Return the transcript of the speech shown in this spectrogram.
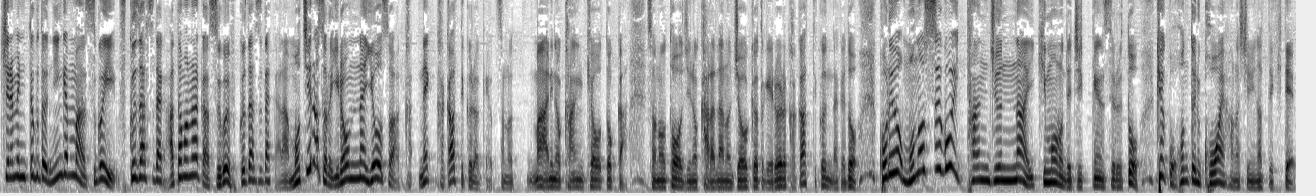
ちなみに言っとくと人間まあすごい複雑だ、頭の中はすごい複雑だから、もちろんそのいろんな要素はね、関わってくるわけよ。その周りの環境とか、その当時の体の状況とかいろいろ関わってくるんだけど、これをものすごい単純な生き物で実験すると、結構本当に怖い話になってきて、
